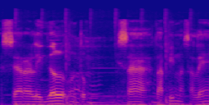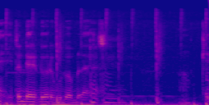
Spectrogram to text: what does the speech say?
secara legal untuk Mm-mm. bisa, tapi masalahnya itu dari 2012. Mm-mm. Oke.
